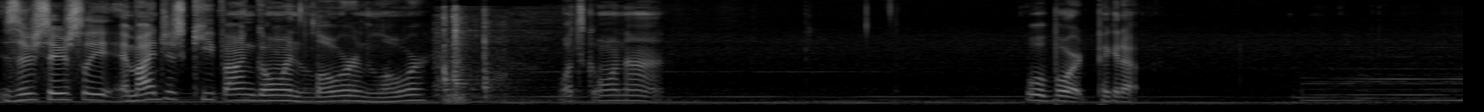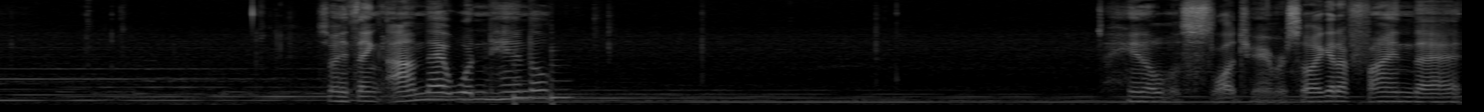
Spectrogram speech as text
Is there seriously? Am I just keep on going lower and lower? What's going on? Wood board, pick it up. So anything on that wooden handle? The handle of a sledgehammer. So I gotta find that.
